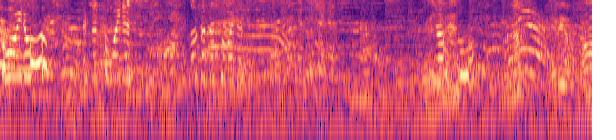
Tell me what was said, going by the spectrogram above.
Tortoise! It's a tortoise! Look at the tortoise! So cool. Huh? Oh,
